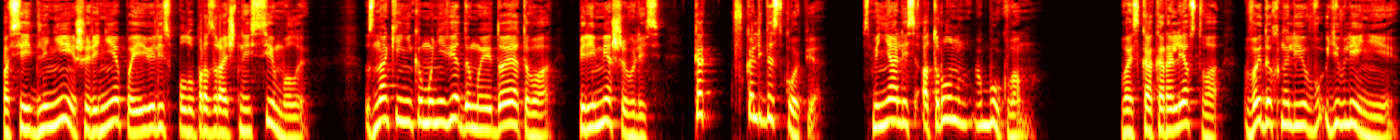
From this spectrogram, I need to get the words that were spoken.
По всей длине и ширине появились полупрозрачные символы. Знаки, никому неведомые до этого, перемешивались, как в калейдоскопе, сменялись от рун к буквам. Войска королевства выдохнули в удивлении.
